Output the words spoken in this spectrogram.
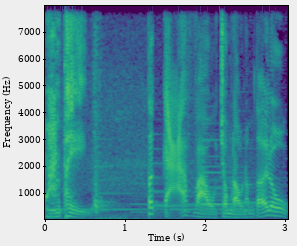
hoàn thiện tất cả vào trong đầu năm tới luôn.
